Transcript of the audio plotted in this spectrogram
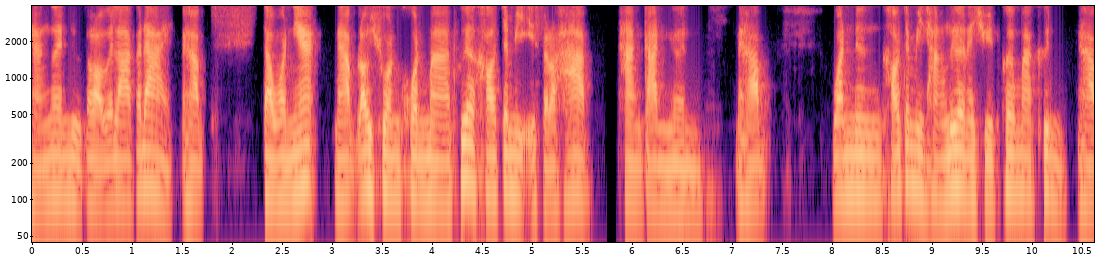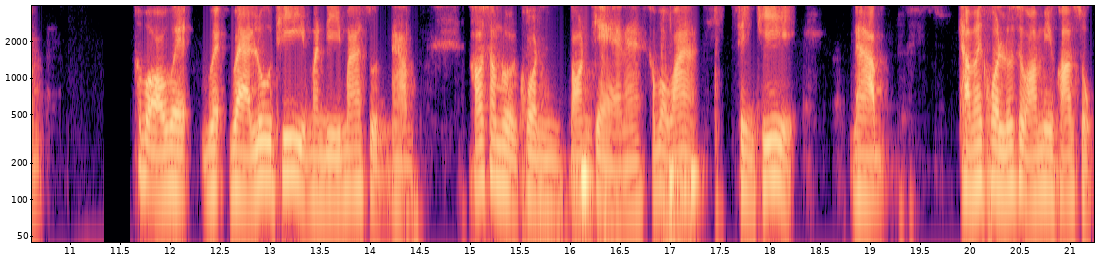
หาเงินอยู่ตลอดเวลาก็ได้นะครับ แต่วันนี้นะครับเราชวนคนมาเพื่อเขาจะมีอิสรภาพทางการเงินนะครับ วันหนึ่งเขาจะมีทางเลือกในชีวิตเพิ่มมากขึ้นนะครับเขาบอกว่าแวลูที่มันดีมากสุดนะครับเขาสำรวจคนตอนแก่นะเขาบอกว่าสิ่งที่นะครับ ทำให้คนรู้สึกว่ามีความสุข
